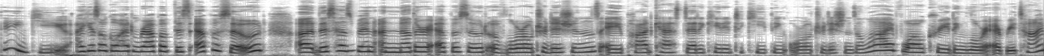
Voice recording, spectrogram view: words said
Thank you. I guess I'll go ahead and wrap up this episode. Uh, this has been another episode of Laurel Traditions, a podcast dedicated to keeping oral traditions alive while creating lore every time.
